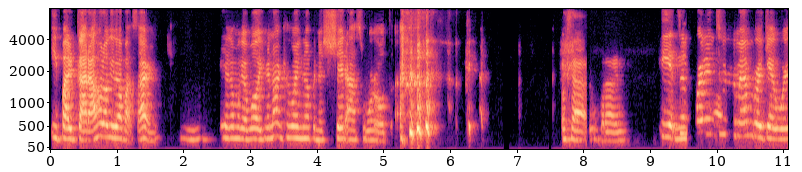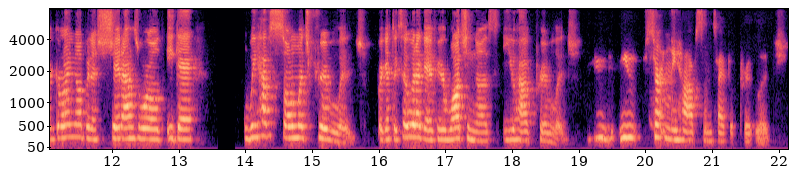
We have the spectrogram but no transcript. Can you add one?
y para el carajo lo que iba a pasar. Y yo como que, well, you're not growing up in a shit ass world. o sea, Y it's important to remember que we're growing up in a shit ass world y que we have so much privilege. Porque estoy segura que if you're watching us, you have privilege. You, you certainly have some type of privilege.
